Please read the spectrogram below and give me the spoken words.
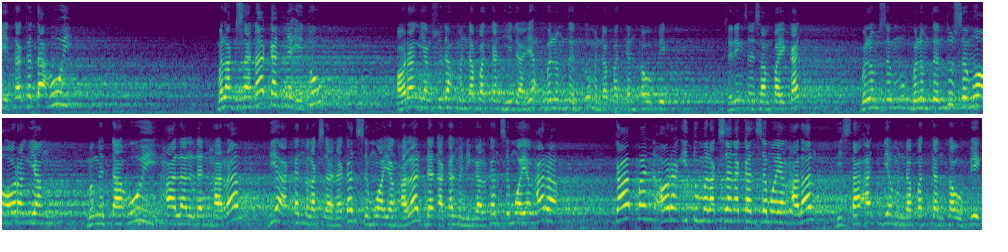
kita ketahui melaksanakannya itu orang yang sudah mendapatkan hidayah belum tentu mendapatkan taufik. Sering saya sampaikan belum semu, belum tentu semua orang yang mengetahui halal dan haram dia akan melaksanakan semua yang halal dan akan meninggalkan semua yang haram. Kapan orang itu melaksanakan semua yang halal? Di saat dia mendapatkan taufik.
